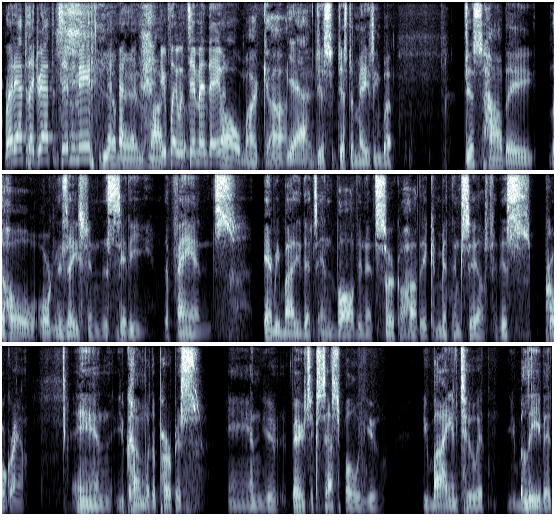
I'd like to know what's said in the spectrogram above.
Right after they drafted Tim, you mean? yeah, man. My You played with Tim and David? Oh my God. Yeah. man. Just just amazing. But just how they the whole organization, the city, the fans, everybody that's involved in that circle, how they commit themselves to this program. And you come with a purpose and you're very successful. You you buy into it, you believe it,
